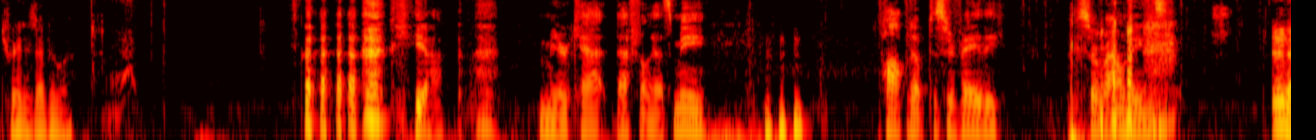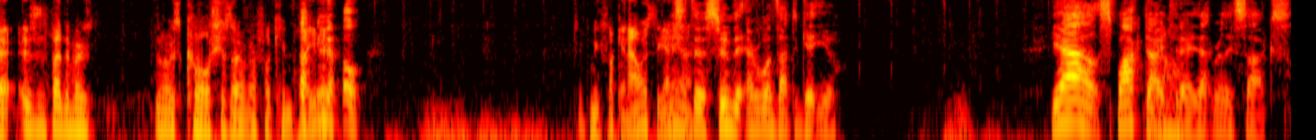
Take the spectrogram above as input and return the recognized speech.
Traitors everywhere. yeah. Meerkat. Definitely. That's me. Popping up to survey the surroundings. Isn't it? This is by the most, the most cautious I've ever fucking I played it. know. Took me fucking hours to get You here. have to assume that everyone's out to get you. Yeah, Spock died No. today. That really sucks.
